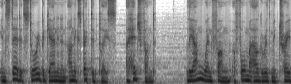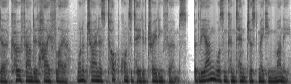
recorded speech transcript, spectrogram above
Instead, its story began in an unexpected place a hedge fund. Liang Wenfeng, a former algorithmic trader, co founded Highflyer, one of China's top quantitative trading firms. But Liang wasn't content just making money,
